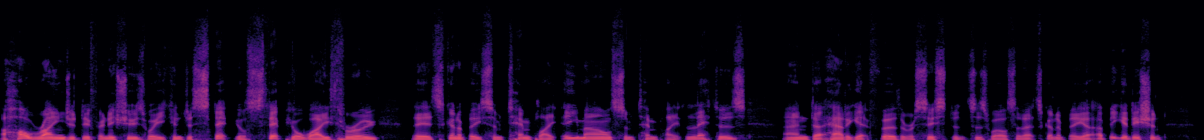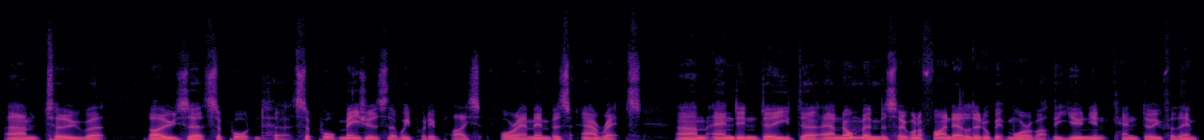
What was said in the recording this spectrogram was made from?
a whole range of different issues where you can just step your step your way through. There's going to be some template emails, some template letters and uh, how to get further assistance as well. So that's going to be a, a big addition um, to uh, those uh, support uh, support measures that we put in place for our members, our reps. Um, and indeed, uh, our non members who want to find out a little bit more about the union can do for them.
